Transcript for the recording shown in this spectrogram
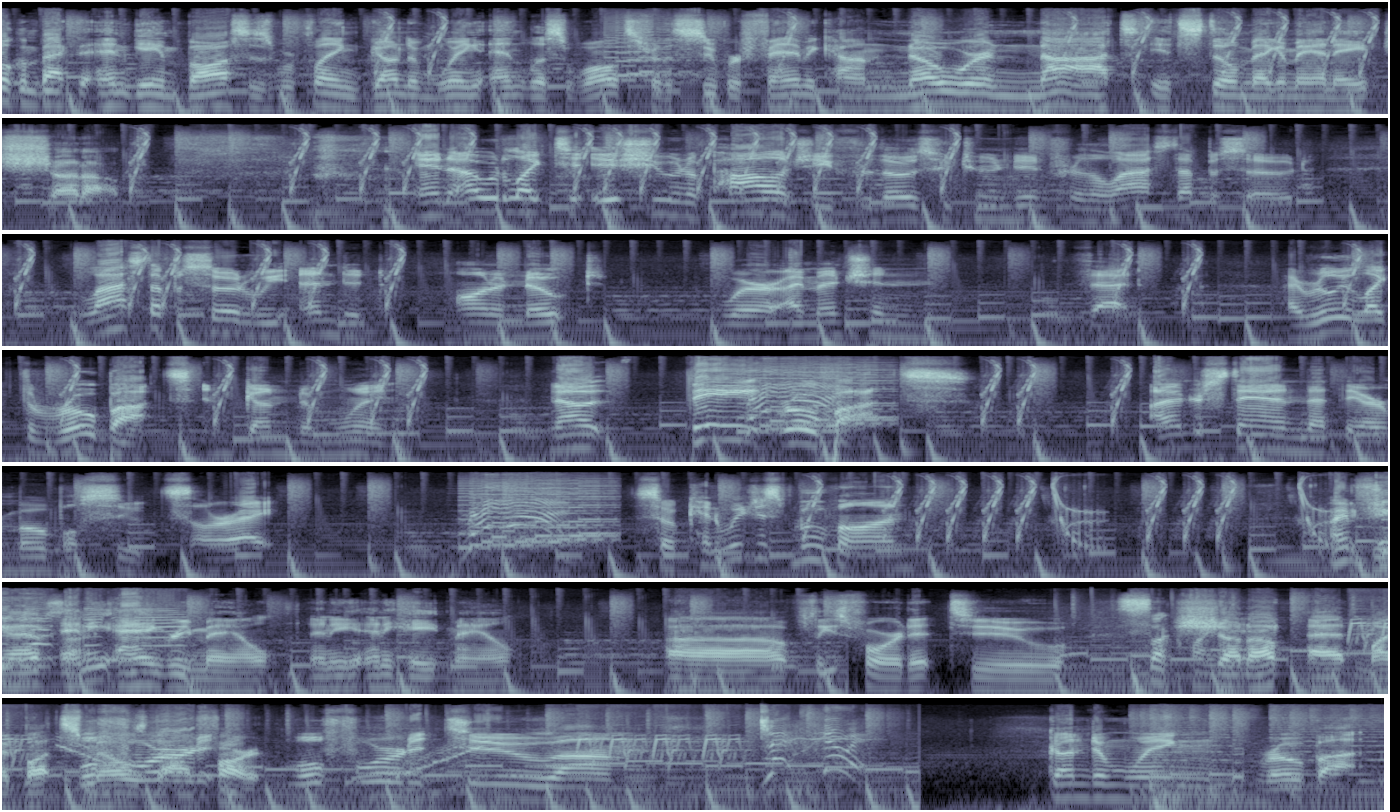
Welcome back to Endgame Bosses. We're playing Gundam Wing Endless Waltz for the Super Famicom. No, we're not. It's still Mega Man 8. Shut up. And I would like to issue an apology for those who tuned in for the last episode. Last episode, we ended on a note where I mentioned that I really like the robots in Gundam Wing. Now, they ain't robots. I understand that they are mobile suits, alright? So can we just move on? I'm If you have any angry mail, any any hate mail, uh, please forward it to Suck shut dick. up at my butt We'll smells forward it, fart we'll forward it to um, Gundam Wing Robot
